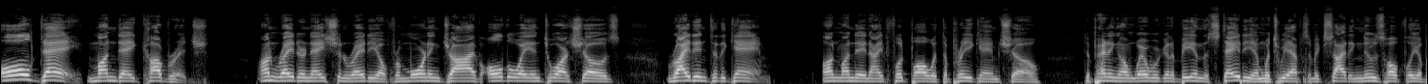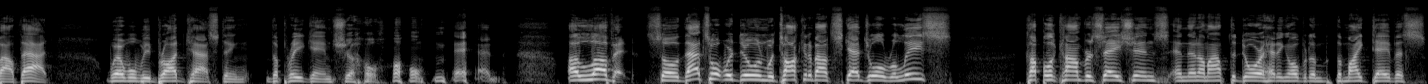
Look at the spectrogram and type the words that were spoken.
all day Monday coverage on Raider Nation Radio from morning drive all the way into our shows, right into the game on Monday Night Football with the pregame show, depending on where we're going to be in the stadium, which we have some exciting news hopefully about that, where we'll be broadcasting the pregame show. Oh, man. I love it. So that's what we're doing. We're talking about schedule release, a couple of conversations, and then I'm out the door heading over to the Mike Davis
